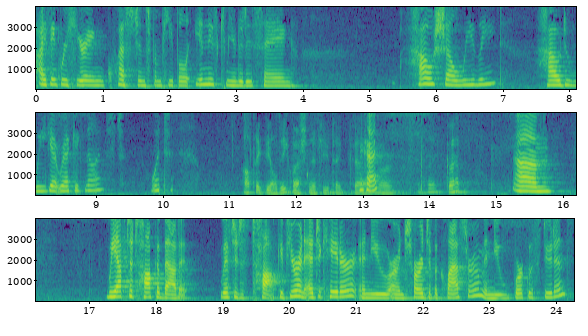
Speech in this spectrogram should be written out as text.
I think we're hearing questions from people in these communities saying, how shall we lead? How do we get recognized? What? I'll take the LD question if you take. Uh, Okay. Or, go ahead. Um, we have to talk about it. We have to just talk. If you're an educator and you are in charge of a classroom and you work with students,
